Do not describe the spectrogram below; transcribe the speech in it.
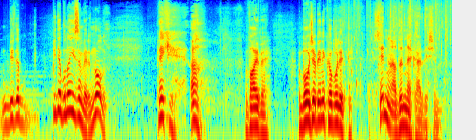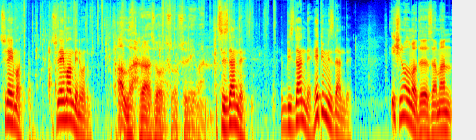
Bir de bir de buna izin verin ne olur. Peki, al. Vay be. Bu hoca beni kabul etti. Senin adın ne kardeşim? Süleyman. Süleyman benim adım. Allah razı olsun Süleyman. Sizden de. Bizden de. Hepimizden de. İşin olmadığı zaman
